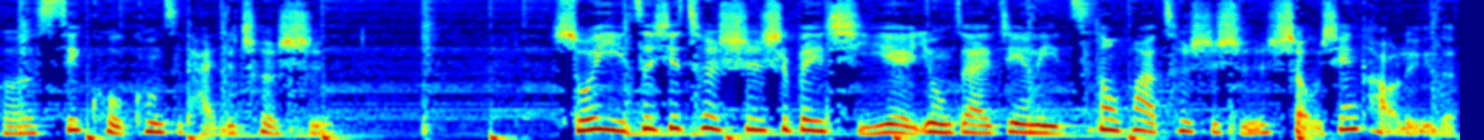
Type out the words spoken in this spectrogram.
和 SQL 控制台的测试。所以，这些测试是被企业用在建立自动化测试时首先考虑的。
